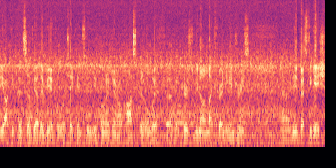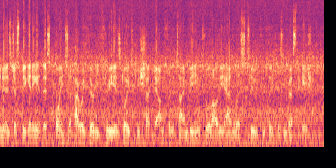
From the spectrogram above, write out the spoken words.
the occupants of the other vehicle were taken to the Kelowna General Hospital with uh, what appears to be non-life-threatening injuries. Uh, the investigation is just beginning at this point. So Highway 33 is going to be shut down for the time being to allow the analyst to complete his investigation.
